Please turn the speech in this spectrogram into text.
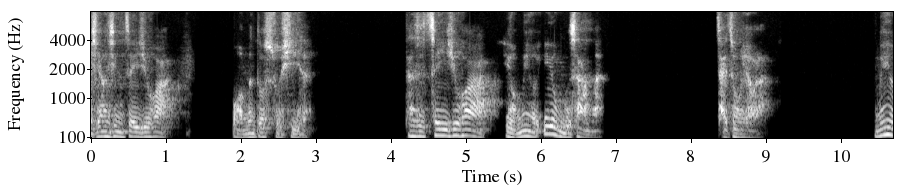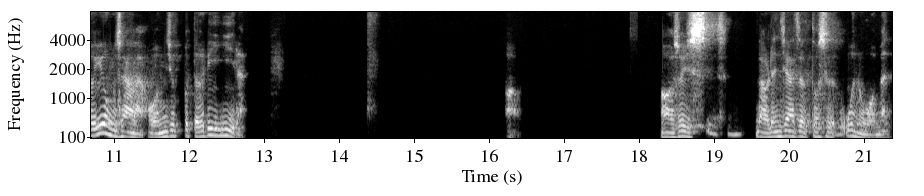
相信这一句话，我们都熟悉了。但是这一句话有没有用上啊，才重要了。没有用上啊，我们就不得利益了。啊，哦，所以是老人家这都是问我们，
